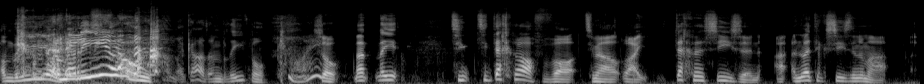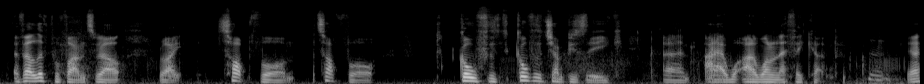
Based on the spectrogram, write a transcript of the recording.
On Rio! Oh my god, unbelievable. Come on. So, ti'n ti dechrau off efo, ti'n meddwl, right, dechrau y season, a enwedig season yma, y fel Liverpool fan, ti'n meddwl, right, top four, top four, go for the, go for the Champions League, um, and I, I want an FA Cup. Hmm. Yeah?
